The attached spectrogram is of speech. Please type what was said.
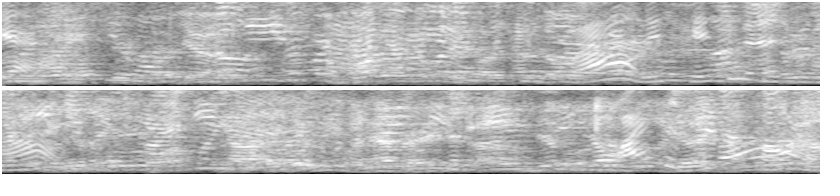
Yeah. So even for track and field, the group. Wow, these cases are nice. the time for you guys. Whenever. It's just- Why is it just a photo?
